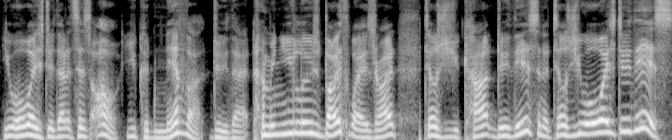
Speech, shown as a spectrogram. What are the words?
you always do that, it says, Oh, you could never do that. I mean, you lose both ways, right? It tells you you can't do this, and it tells you you always do this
